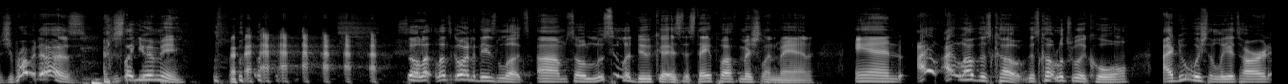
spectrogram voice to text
she probably does, just like you and me. So let, us go into these looks. Um, so Loosey LaDuca is the Stay Puft Michelin Man, and I I love this coat. This coat looks really cool. I do wish the leotard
